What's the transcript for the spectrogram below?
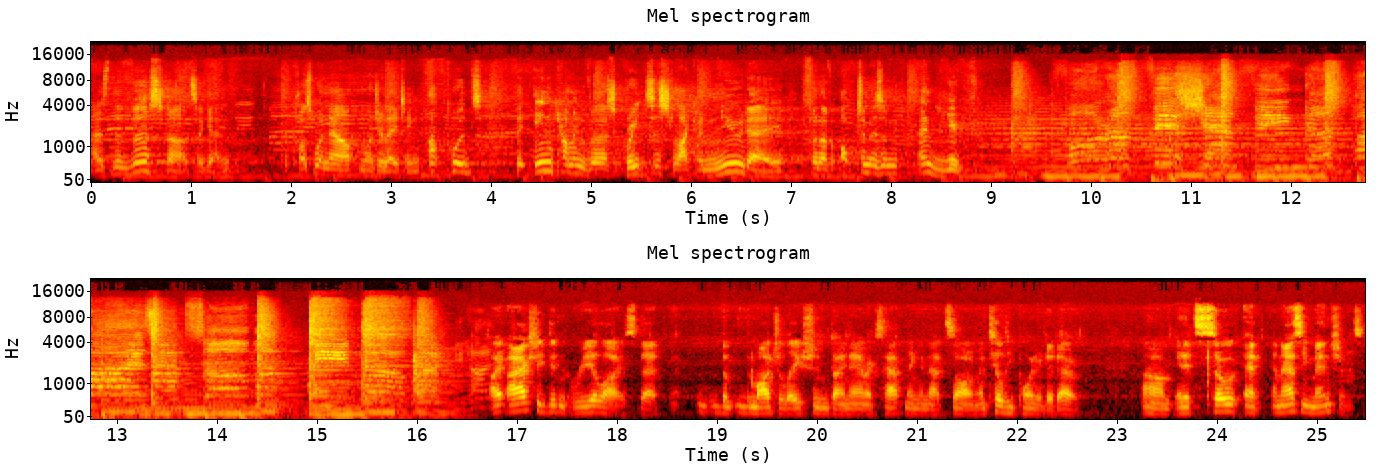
as the verse starts again. Because we're now modulating upwards, the incoming verse greets us like a new day, full of optimism and youth. For a fish and finger pies in summer. Meanwhile, back behind. I, I actually didn't realize that the, the modulation dynamics happening in that song until he pointed it out. Um, and it's so, and, and as he mentions,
